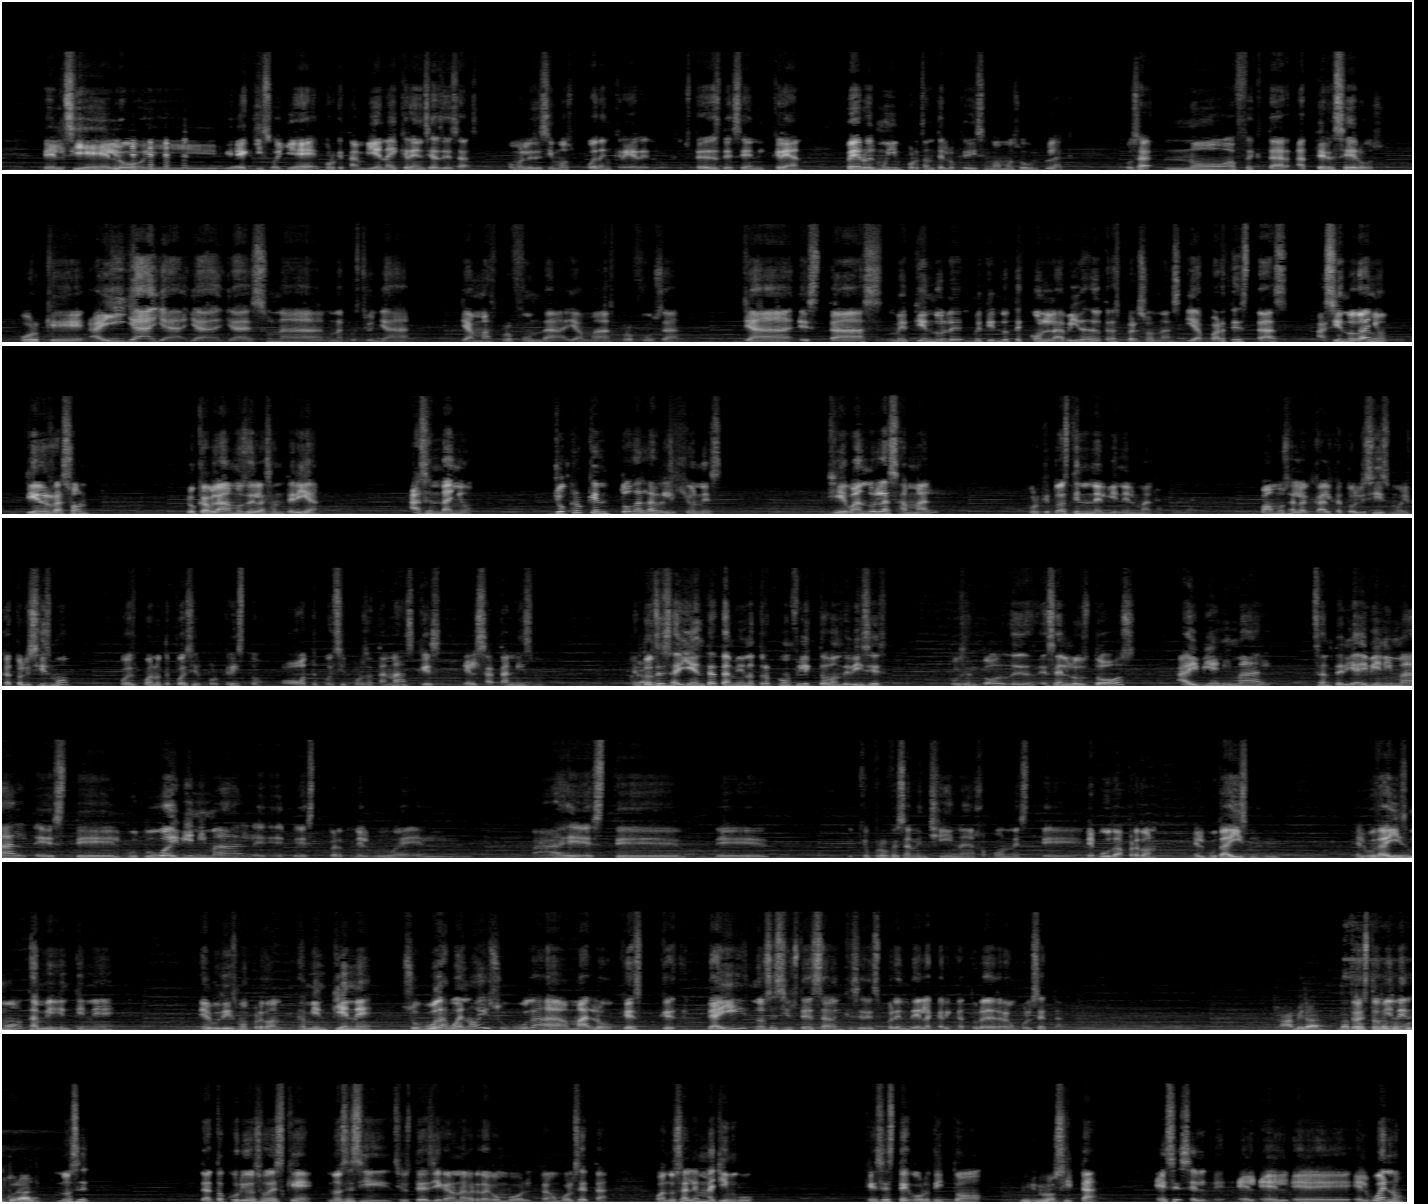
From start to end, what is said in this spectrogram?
cielo y X o Y, porque también hay creencias de esas. Como les decimos, pueden creer en lo que ustedes deseen y crean, pero es muy importante lo que dice Mama Soul Black. O sea, no afectar a terceros, porque ahí ya, ya, ya, ya es una, una cuestión ya, ya más profunda, ya más profusa, ya estás metiéndole, metiéndote con la vida de otras personas y aparte estás haciendo daño. Tienes razón. Lo que hablábamos de la santería, hacen daño. Yo creo que en todas las religiones, llevándolas a mal, porque todas tienen el bien y el mal, vamos al, al catolicismo. El catolicismo, pues bueno, te puedes ir por Cristo o te puedes ir por Satanás, que es el satanismo. Entonces ahí entra también otro conflicto donde dices, pues en, todos, en los dos hay bien y mal, santería hay bien y mal, este, el vudú hay bien y mal, eh, este, perdón, el vudú, eh, el, ay, este, eh, que profesan en China, en Japón, este, de Buda, perdón, el budaísmo. El budaísmo también tiene, el budismo, perdón, también tiene su Buda bueno y su Buda malo, que es que de ahí no sé si ustedes saben que se desprende la caricatura de Dragon Ball Z. Ah, mira, dato, esto viene, cultural. No sé. Dato curioso es que no sé si, si ustedes llegaron a ver Dragon Ball, Dragon Ball Z, cuando sale Majin Buu, que es este gordito rosita, ese es el, el, el, eh, el, bueno,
